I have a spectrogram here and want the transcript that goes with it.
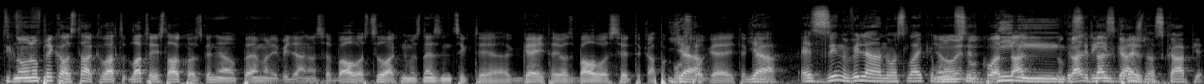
Tik- Nu, nu prikals tā, ka Lat Latvijas laukos gan jau, piemēram, arī Viļānos vai balvos cilvēki nemaz nezina, cik tie geji tajos balvos ir, tā kā pa kluso geji. kā- Jā, es zinu, Viljānos laikam Jā, nu, mums nu, ir ko, divi, tā- nu, kas kas- ir izgājuši no skapja.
